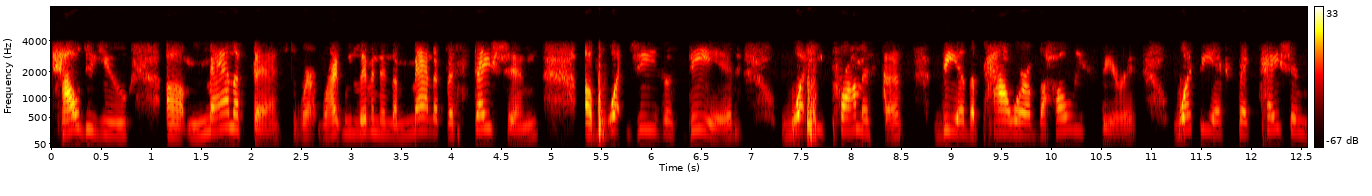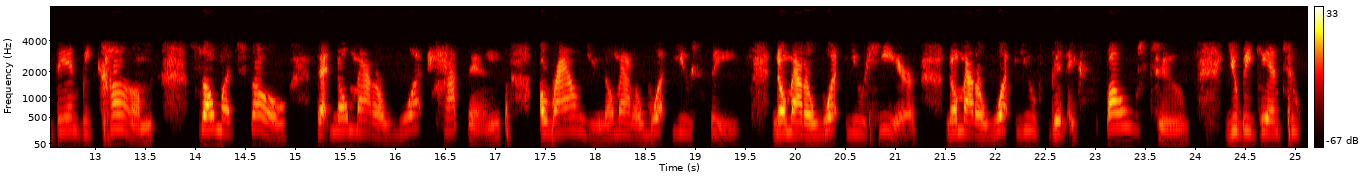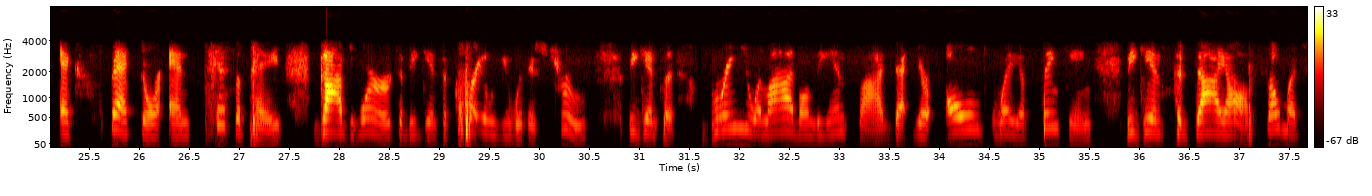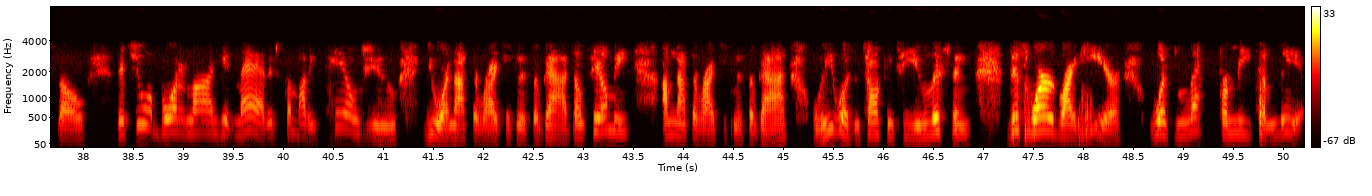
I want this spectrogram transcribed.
How do you uh, manifest, right? We living in the manifestation of what Jesus did, what he promised us via the power of the Holy Spirit, what the expectation then becomes, so much so that no matter what happens around you, no matter what you see, no matter what you hear, no matter what you've been exposed to, you begin to expect expect or anticipate God's word to begin to cradle you with his truth, begin to bring you alive on the inside, that your old way of thinking begins to die off so much so that you are borderline get mad if somebody tells you you are not the righteousness of God. Don't tell me I'm not the righteousness of God. Well, he wasn't talking to you. Listen, this word right here was left for me to live.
